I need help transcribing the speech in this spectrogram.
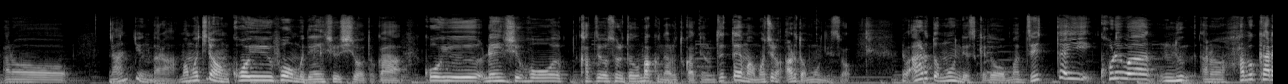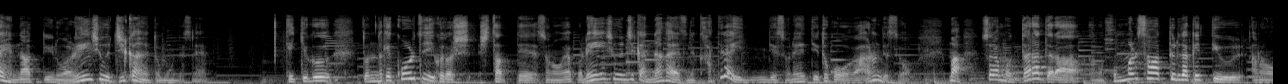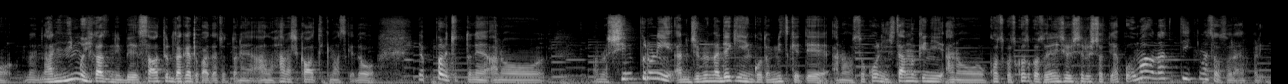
あの何て言うんかな、まあ、もちろんこういうフォームで練習しろとかこういう練習法を活用すると上手くなるとかっていうのは絶対まあもちろんあると思うんですよでもあると思うんですけど、まあ、絶対これはあの省かれへんなっていうのは練習時間やと思うんですね結局どんだけ効率いいことをしたってそのやっぱ練習時間長いやつに勝てないんですよねっていうところがあるんですよ。まあそれはもうだらだらあのほんまに触ってるだけっていうあの何にも引かずにベース触ってるだけとかではちょっとねあの話変わってきますけどやっぱりちょっとねあのあのシンプルにあの自分ができひんことを見つけてあのそこにひたむきにあのコツコツコツコツ練習してる人ってやっぱ上手くなっていきますよそれはやっぱり。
